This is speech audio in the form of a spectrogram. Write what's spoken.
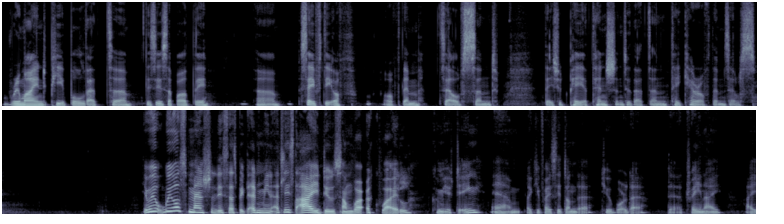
remind people that uh, this is about the uh, safety of of themselves and they should pay attention to that and take care of themselves. Yeah, we, we also mentioned this aspect. I mean, at least I do some work while commuting. Um, like if I sit on the tube or the the train, I I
